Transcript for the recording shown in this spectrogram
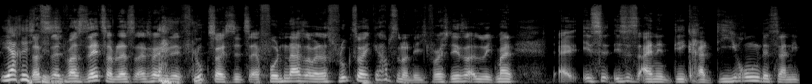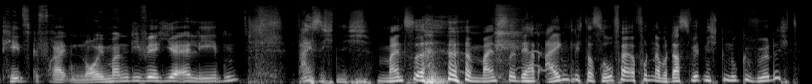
Ja, Das ist richtig. etwas seltsam. Das ist, als wenn du den Flugzeugsitz erfunden hast, aber das Flugzeug gab es noch nicht. Verstehst du? Also ich meine, äh, ist, ist es eine Degradierung des sanitätsgefreiten Neumann, die wir hier erleben? Weiß ich nicht. Meinst du, meinst du, der hat eigentlich das Sofa erfunden, aber das wird nicht genug gewürdigt?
